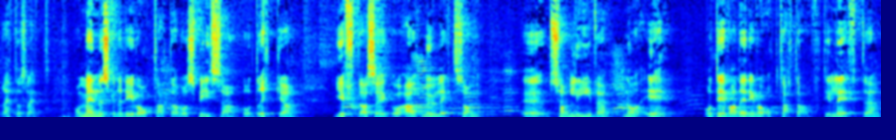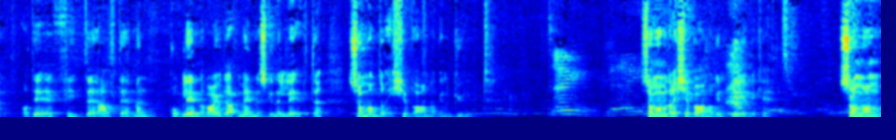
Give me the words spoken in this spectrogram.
rett og slett. Og menneskene de var opptatt av å spise og drikke, gifte seg og alt mulig som, eh, som livet nå er. Og det var det de var opptatt av. De levde, og det er fint, det alt det, men problemet var jo det at menneskene levde som om det ikke var noen Gud. Som om det ikke var noen evighet. Som om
